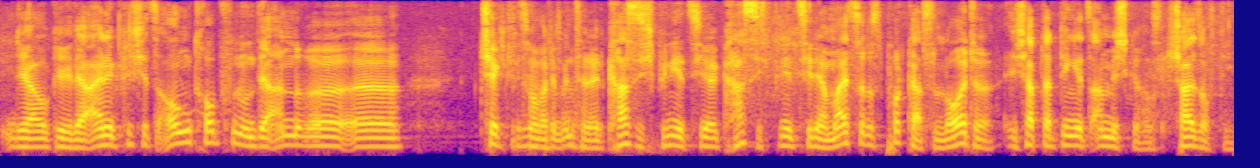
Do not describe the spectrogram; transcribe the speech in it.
Ja, okay. Der eine kriegt jetzt Augentropfen und der andere äh, checkt jetzt mal was im Internet. Krass, ich bin jetzt hier, krass, ich bin jetzt hier der Meister des Podcasts. Leute, ich habe das Ding jetzt an mich gerissen. Scheiß auf die.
